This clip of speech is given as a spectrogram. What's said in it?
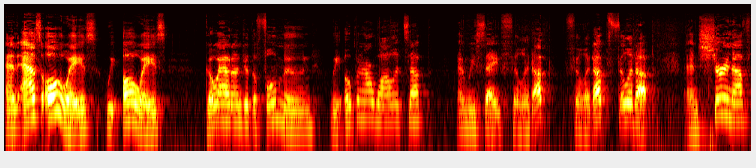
And as always, we always go out under the full moon, we open our wallets up and we say fill it up, fill it up, fill it up. And sure enough,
